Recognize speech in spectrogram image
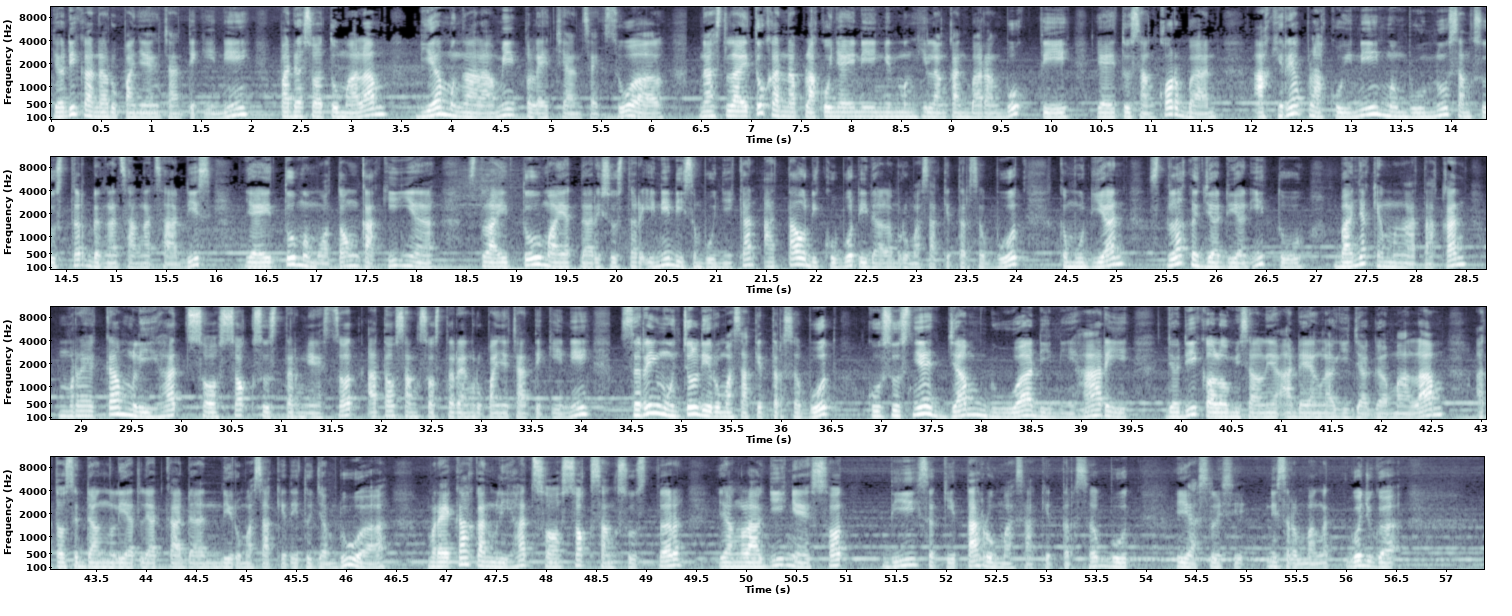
jadi karena rupanya yang cantik ini, pada suatu malam dia mengalami pelecehan seksual. Nah setelah itu karena pelakunya ini ingin menghilangkan barang bukti, yaitu sang korban, Akhirnya pelaku ini membunuh sang suster dengan sangat sadis, yaitu memotong kakinya. Setelah itu, mayat dari suster ini disembunyikan atau dikubur di dalam rumah sakit tersebut. Kemudian, setelah kejadian itu, banyak yang mengatakan mereka melihat sosok suster ngesot atau sang suster yang rupanya cantik ini sering muncul di rumah sakit tersebut khususnya jam 2 dini hari. Jadi kalau misalnya ada yang lagi jaga malam atau sedang lihat-lihat keadaan di rumah sakit itu jam 2, mereka akan melihat sosok sang suster yang lagi ngesot di sekitar rumah sakit tersebut. Iya, selisih. Ini serem banget. Gue juga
